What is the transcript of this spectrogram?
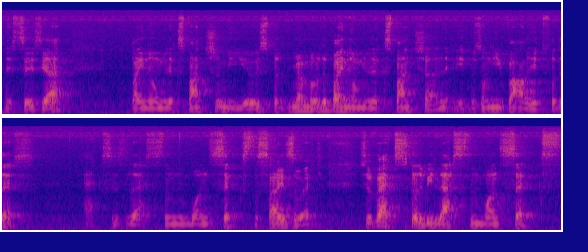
This is, yeah, binomial expansion we use. But remember, the binomial expansion, it was only valid for this x is less than 1 sixth, the size of it. So if x is going to be less than 1 sixth,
